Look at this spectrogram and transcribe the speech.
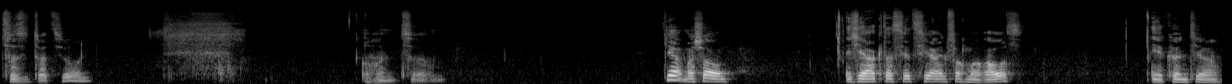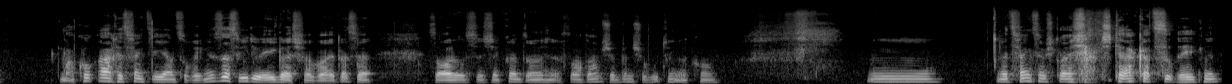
zur Situation. Und ähm, ja, mal schauen. Ich jag das jetzt hier einfach mal raus. Ihr könnt ja mal gucken. Ach, jetzt fängt es eh an zu regnen. Ist das Video eh gleich vorbei. Das ist ja saulustig. Ihr könnt, da bin ich schon gut hingekommen. Hm. Jetzt fängt es nämlich gleich an stärker zu regnen.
